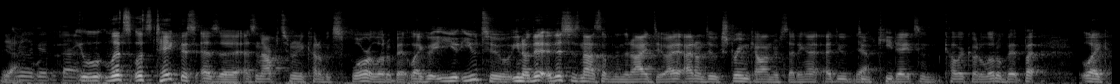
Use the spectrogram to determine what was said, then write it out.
Yeah. really good with that. let's let's take this as a as an opportunity to kind of explore a little bit like you you two you know th- this is not something that i do i, I don't do extreme calendar setting i, I do do key dates and color code a little bit but like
